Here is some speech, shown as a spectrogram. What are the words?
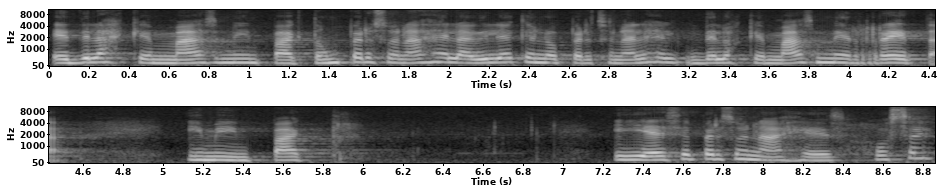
es de las que más me impacta, un personaje de la Biblia que en lo personal es de los que más me reta y me impacta. Y ese personaje es José.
